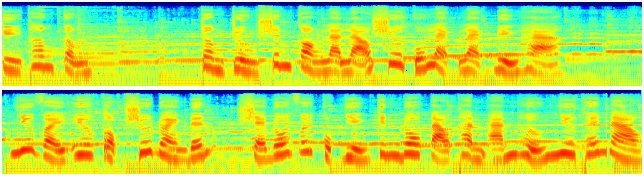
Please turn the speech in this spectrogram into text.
kỳ thân cận. Trần Trường Sinh còn là lão sư của Lạc Lạc Điện Hạ. Như vậy yêu tộc sứ đoàn đến Sẽ đối với cục diện kinh đô tạo thành ảnh hưởng như thế nào?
